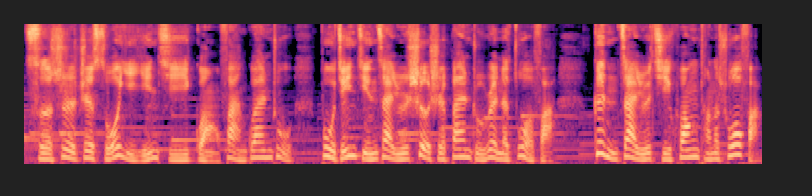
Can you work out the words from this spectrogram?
此事之所以引起广泛关注，不仅仅在于涉事班主任的做法，更在于其荒唐的说法。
